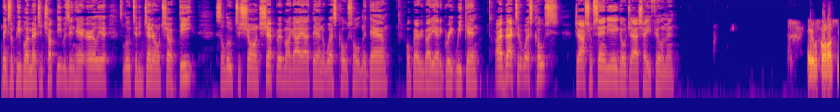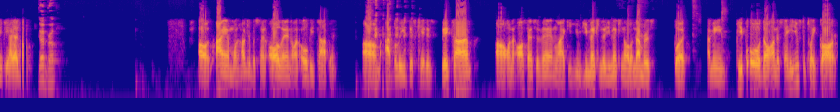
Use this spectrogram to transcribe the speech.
I think some people I mentioned Chuck D was in here earlier. Salute to the General Chuck D. Salute to Sean Shepard, my guy out there on the West Coast holding it down. Hope everybody had a great weekend. All right, back to the West Coast. Josh from San Diego. Josh, how you feeling, man? Hey, what's going on, CP? How y'all doing? Good, bro. Oh, I am 100% all in on Obi Toppin. Um, I believe this kid is big time uh, on an offensive end. Like you, you mentioned, you mentioned all the numbers, but I mean, people don't understand. He used to play guard.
